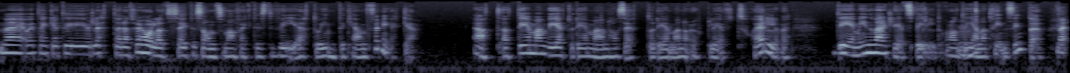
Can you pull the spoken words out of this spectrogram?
Nej, och jag tänker att det är ju lättare att förhålla sig till sånt som man faktiskt vet och inte kan förneka. Att, att det man vet och det man har sett och det man har upplevt själv, det är min verklighetsbild och någonting annat finns inte. Nej.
